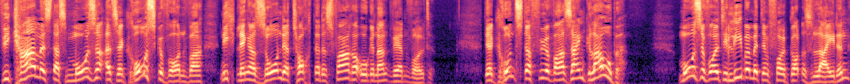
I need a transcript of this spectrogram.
Wie kam es, dass Mose, als er groß geworden war, nicht länger Sohn der Tochter des Pharao genannt werden wollte? Der Grund dafür war sein Glaube. Mose wollte lieber mit dem Volk Gottes leiden,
